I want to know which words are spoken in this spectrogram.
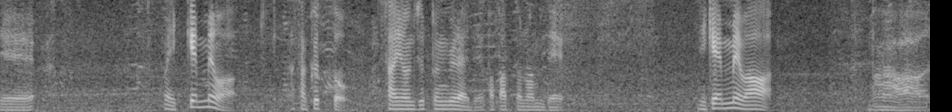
で、まあ、1軒目はサクッと3 4 0分ぐらいでパパッと飲んで2軒目はまあ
